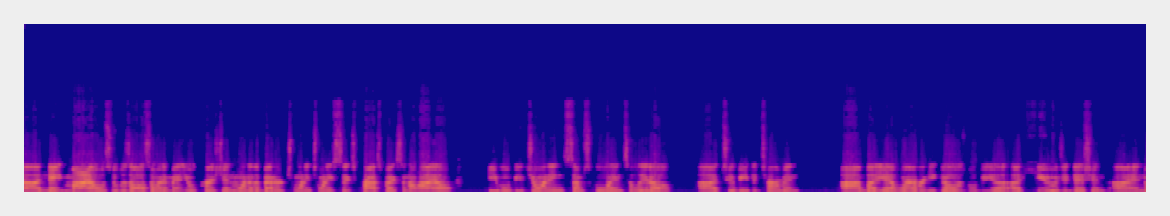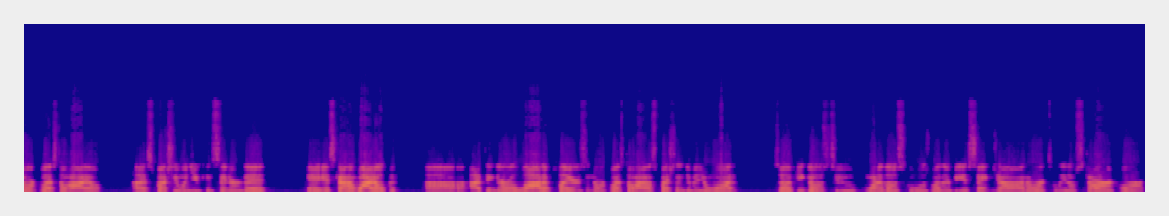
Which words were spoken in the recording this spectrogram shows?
Uh, Nate Miles, who was also at Emmanuel Christian, one of the better 2026 prospects in Ohio, he will be joining some school in Toledo uh, to be determined. Um, but yeah, wherever he goes will be a, a huge addition uh, in Northwest Ohio, uh, especially when you consider that it's kind of wide open. Uh, I think there are a lot of players in Northwest Ohio, especially in Division One. So if he goes to one of those schools, whether it be a St. John or a Toledo Start or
